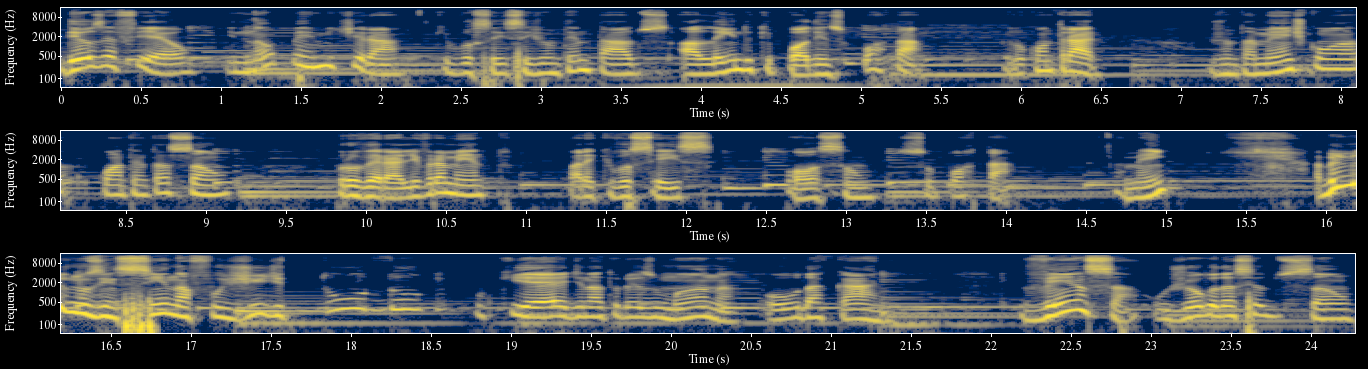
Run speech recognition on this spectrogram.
Deus é fiel e não permitirá que vocês sejam tentados além do que podem suportar. Pelo contrário, juntamente com a, com a tentação, proverá livramento para que vocês possam suportar. Amém? A Bíblia nos ensina a fugir de tudo o que é de natureza humana ou da carne. Vença o jogo da sedução.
